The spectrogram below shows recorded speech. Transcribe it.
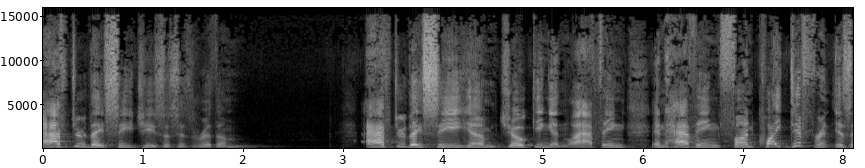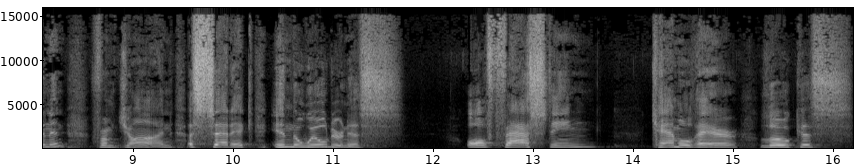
after they see Jesus' rhythm, after they see him joking and laughing and having fun, quite different, isn't it, from John, ascetic in the wilderness, all fasting, camel hair, locusts.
